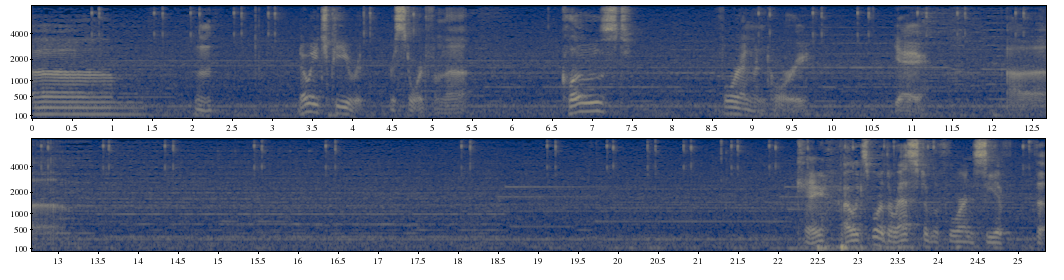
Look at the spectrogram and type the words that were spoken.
Um, hmm. No HP re restored from that. Closed for inventory. Yay. Um, okay, I'll explore the rest of the floor and see if th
